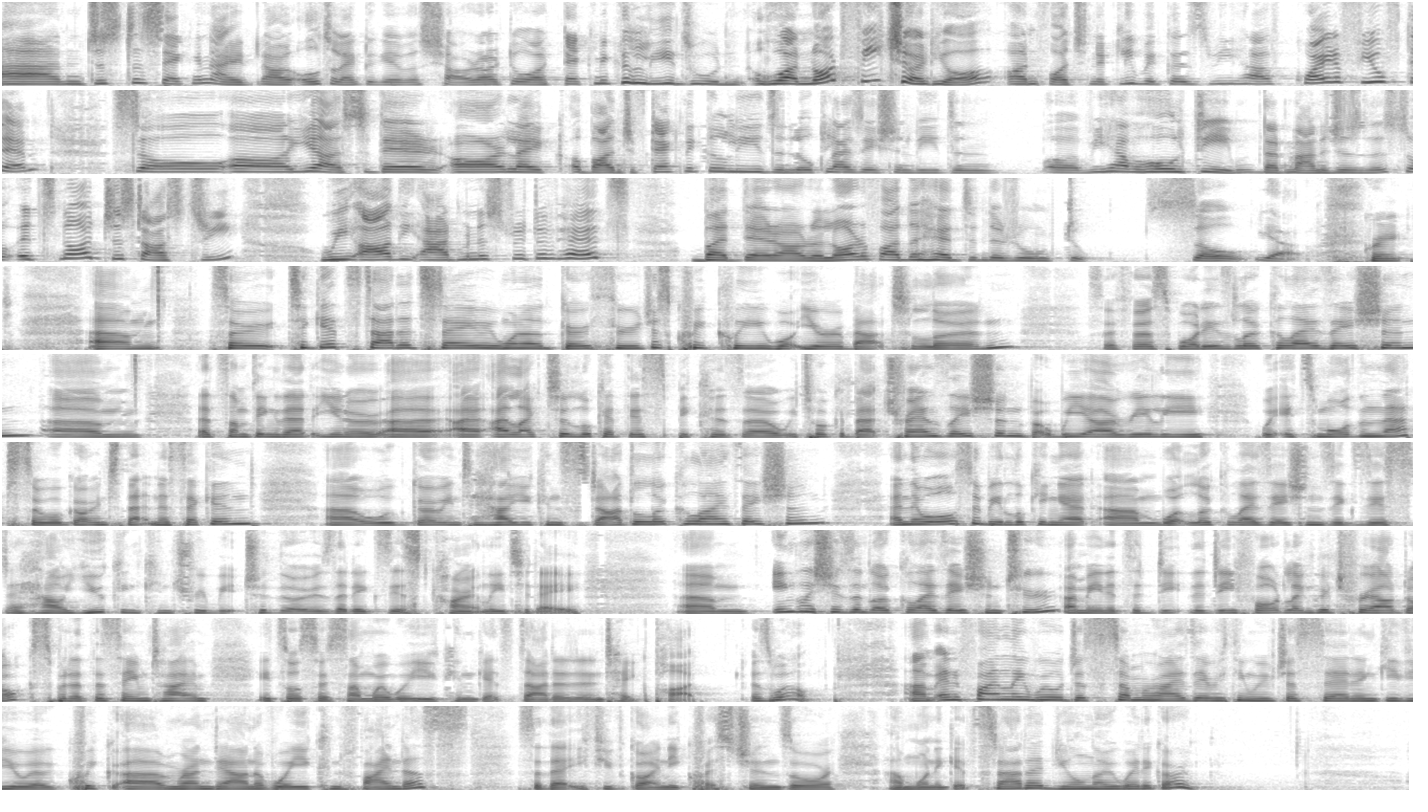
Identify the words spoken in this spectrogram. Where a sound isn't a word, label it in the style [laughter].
And just a second, I'd also like to give a shout out to our technical leads who, who are not featured here, unfortunately, because we have quite a few of them. So uh, yeah, so there are like a bunch of technical leads and localization leads and uh, we have a whole team that manages this. So it's not just us three. We are the administrative heads, but there are a lot of other heads in the room too. So yeah. Great. Um, so to get started today, we want to go through just quickly what you're about to learn. So first, what is localization? Um, that's something that, you know, uh, I, I, like to look at this because uh, we talk about translation, but we are really, it's more than that. So we'll go into that in a second. Uh, we'll go into how you can start a localization. And then we'll also be looking at um, what localizations exist and how you can contribute to those that exist currently today. Um, English is a localization too. I mean, it's the default language for our docs, but at the same time, it's also somewhere where you can get started and take part as well. Um, and finally, we'll just summarize everything we've just said and give you a quick um, rundown of where you can find us so that if you've got any questions or um, want to get started, you'll know where to go.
